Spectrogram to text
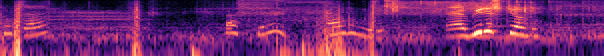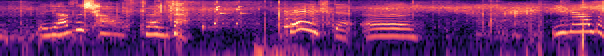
şurada rastgele aldım virüs. Ee, virüs diyorum. Ya yanlış almışlar burada. Şey işte. Ee, iğne aldım.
